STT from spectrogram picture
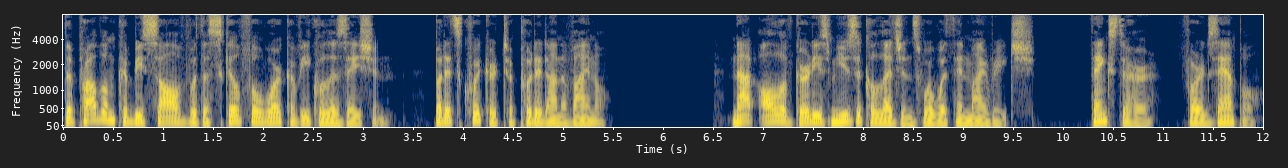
The problem could be solved with a skillful work of equalization, but it's quicker to put it on a vinyl. Not all of Gerti's musical legends were within my reach. Thanks to her, for example,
